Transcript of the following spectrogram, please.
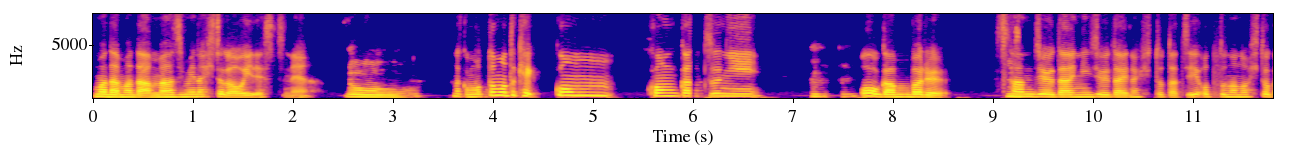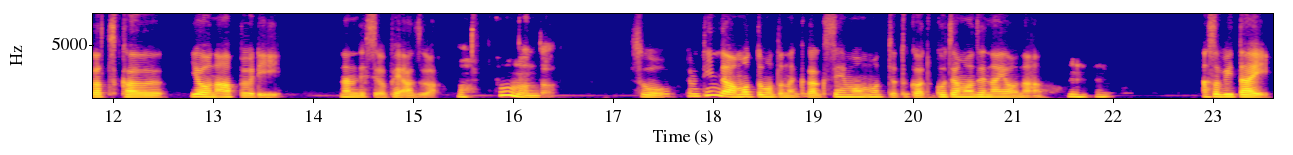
まだまだ真面目な人が多いですね。うん、おーなんかもともと結婚、婚活にうんうんを頑張るうん30代、20代の人たち、大人の人が使うようなアプリなんですよ、ペアーズは。あ、そうなんだ。そう。でも Tinder はもっともっとなんか学生ももっとちょっとごちゃ混ぜなようなうんうん遊びたい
